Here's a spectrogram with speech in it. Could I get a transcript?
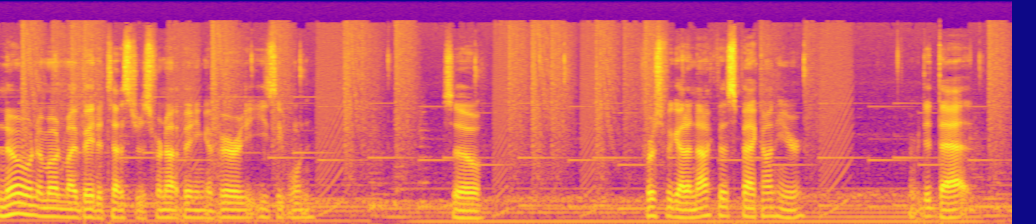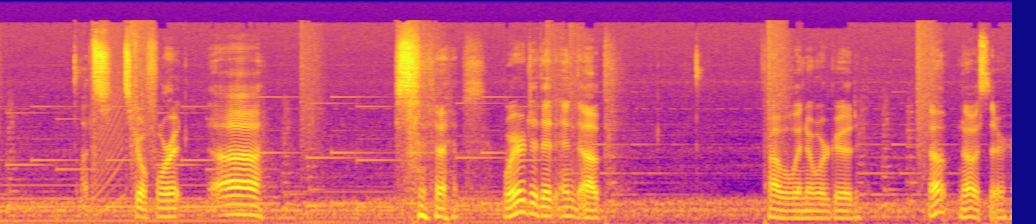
known among my beta testers for not being a very easy one. So, First we gotta knock this back on here. We did that. Let's let's go for it. Uh Where did it end up? Probably nowhere good. Oh, no, it's there.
